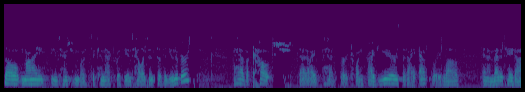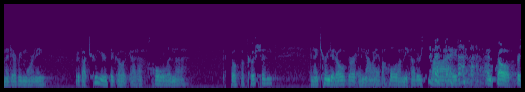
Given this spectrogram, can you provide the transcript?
So my intention was to connect with the intelligence of the universe. I have a couch that I've had for 25 years that I absolutely love, and I meditate on it every morning. But about two years ago, it got a hole in the sofa cushion, and I turned it over, and now I have a hole on the other side. and so for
